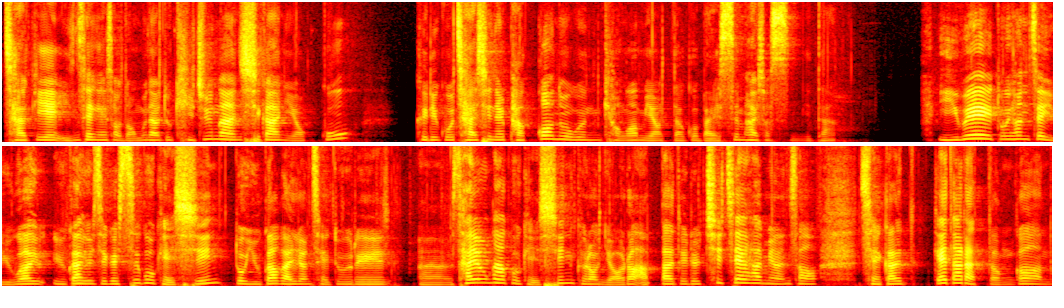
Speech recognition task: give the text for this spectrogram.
자기의 인생에서 너무나도 귀중한 시간이었고 그리고 자신을 바꿔놓은 경험이었다고 말씀하셨습니다. 이외에도 현재 육아, 육아 휴직을 쓰고 계신 또 육아 관련 제도를 어, 사용하고 계신 그런 여러 아빠들을 취재하면서 제가 깨달았던 건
